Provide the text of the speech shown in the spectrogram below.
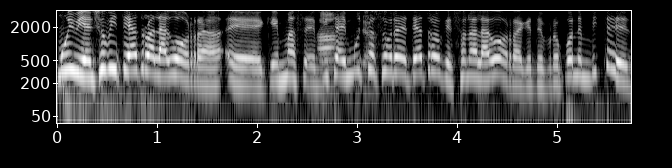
Muy bien, yo vi teatro a la gorra, eh, que es más, eh, viste, Ah, hay muchas obras de teatro que son a la gorra, que te proponen, viste,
